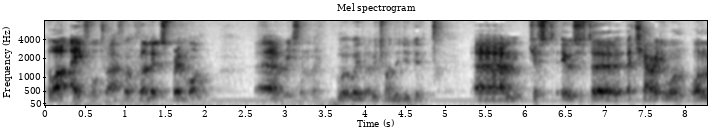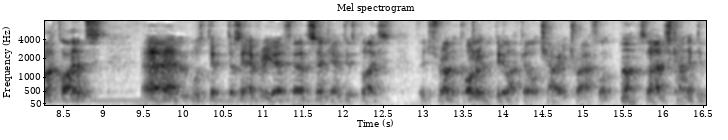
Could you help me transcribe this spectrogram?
Well, a full triathlon because I did a sprint one uh, recently. Wh- wh- which one did you do? Um, just it was just a, a charity one. One of my clients um, was do, does it every year for St James's Place. They're just around the corner and they do like a little charity triathlon. Oh, So I just kind of did.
